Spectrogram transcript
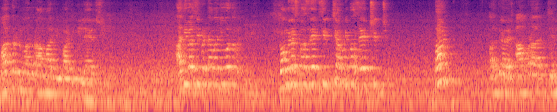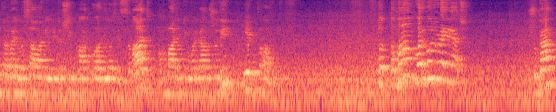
માત્ર ને માત્ર આમ આદમી પાર્ટીની લહેર છે. આદિવાસી બેટામાં જુઓ તમે, કોંગ્રેસ પાસે એક સીટ છે, આપણી પાસે એક સીટ છે. પણ અત્યારે આપણા ચેતરભાઈ વસાવાની લીડરશિપમાં આખો આદિવાસી સમાજ અંબાજીથી ઉમરગામ સુધી એક થવા તો તમામ વર્ગો જોડાઈ રહ્યા છે. શું કામ?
